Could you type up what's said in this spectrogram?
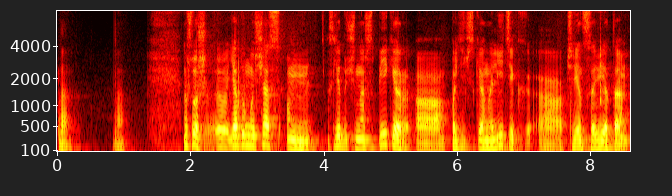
Да, да. Ну что ж, э, я думаю, сейчас следующий наш спикер, а, политический аналитик, а, член Совета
